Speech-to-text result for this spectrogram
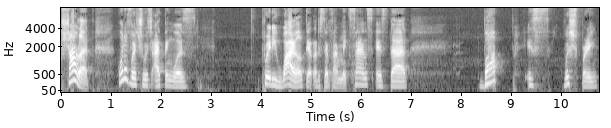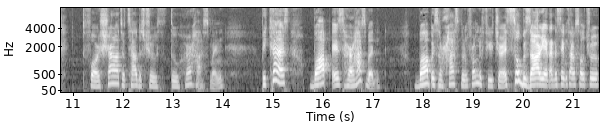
Charlotte. One of which, which I think was pretty wild, yet at the same time makes sense, is that Bob is whispering for Charlotte to tell the truth to her husband because Bob is her husband. Bob is her husband from the future. It's so bizarre yet at the same time so true.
